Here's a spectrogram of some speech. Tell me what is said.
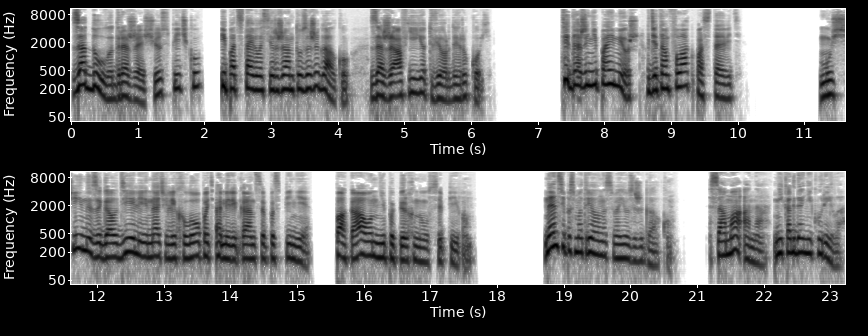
задула дрожащую спичку и подставила сержанту зажигалку, зажав ее твердой рукой. «Ты даже не поймешь, где там флаг поставить». Мужчины загалдели и начали хлопать американца по спине, пока он не поперхнулся пивом. Нэнси посмотрела на свою зажигалку. Сама она никогда не курила.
